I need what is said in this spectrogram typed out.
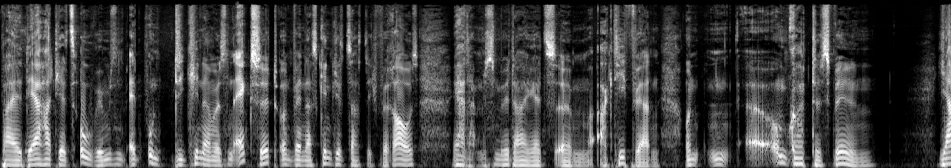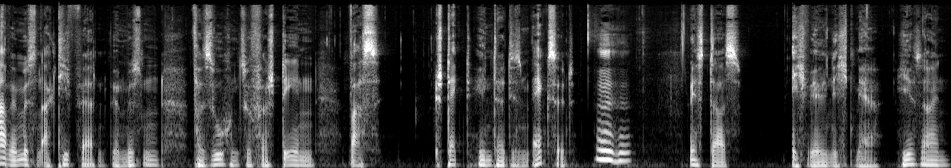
Weil der hat jetzt, oh, wir müssen, und die Kinder müssen Exit, und wenn das Kind jetzt sagt, ich will raus, ja, dann müssen wir da jetzt ähm, aktiv werden. Und äh, um Gottes Willen, ja, wir müssen aktiv werden. Wir müssen versuchen zu verstehen, was steckt hinter diesem Exit. Ist das, ich will nicht mehr hier sein,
